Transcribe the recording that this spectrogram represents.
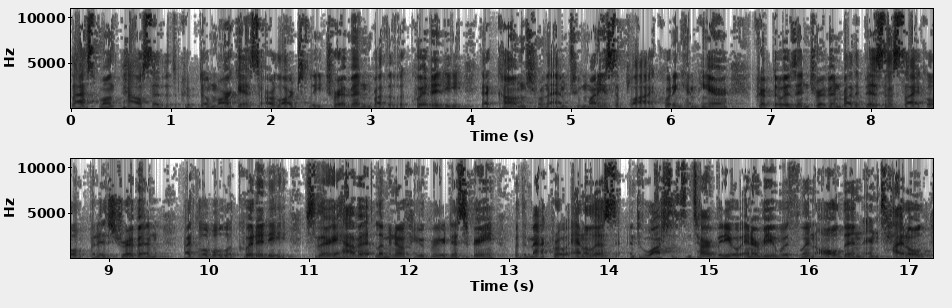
Last month Pal said that the crypto markets are largely driven by the liquidity that comes from the M2 money supply. Quoting him here, crypto isn't driven by the business cycle, but is driven by global liquidity. So there you have it. Let me know if you agree or disagree with the macro analyst. And to watch this entire video interview with Lyn Alden entitled,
